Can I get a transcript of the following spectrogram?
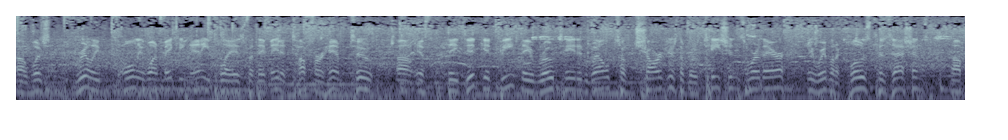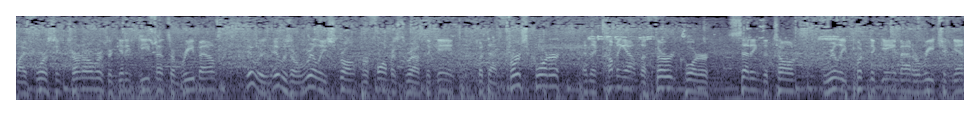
uh, was really the only one making any plays, but they made it tough for him, too. Uh, if they did get beat, they rotated well, took charges. The rotations were there. They were able to close possessions uh, by forcing turnovers or getting defensive rebounds. It was it was a really strong performance throughout the game. But that first quarter and then coming out in the third quarter, setting the tone, really put the game out of reach again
